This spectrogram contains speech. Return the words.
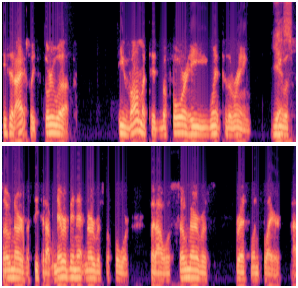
he said I actually threw up. He vomited before he went to the ring. Yes. He was so nervous. He said I've never been that nervous before, but I was so nervous wrestling Flair. I,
